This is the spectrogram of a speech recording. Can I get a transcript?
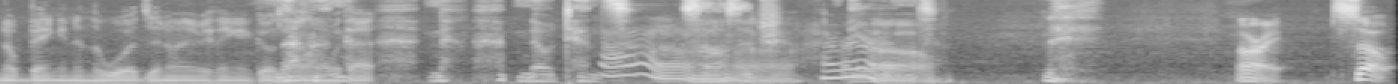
No banging in the woods and everything that goes along with that. No tents, ah, sausage, Oh, All right. So,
